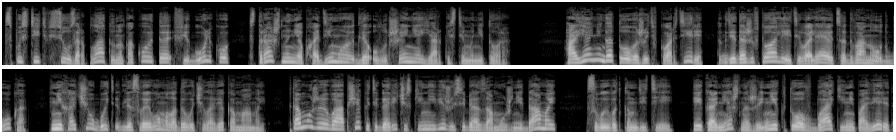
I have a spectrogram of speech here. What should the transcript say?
спустить всю зарплату на какую-то фигульку, страшно необходимую для улучшения яркости монитора. А я не готова жить в квартире, где даже в туалете валяются два ноутбука, не хочу быть для своего молодого человека мамой. К тому же вообще категорически не вижу себя замужней дамой с выводком детей. И, конечно же, никто в баке не поверит,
